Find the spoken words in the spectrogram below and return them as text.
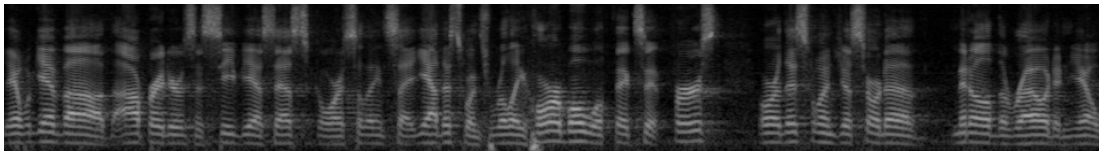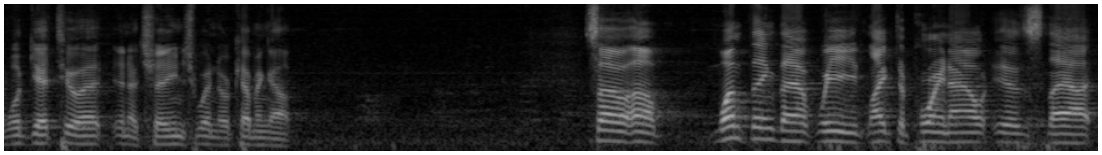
yeah, we'll give uh, the operators a CVSS score so they can say, yeah, this one's really horrible, we'll fix it first, or this one just sort of middle of the road and you know, we'll get to it in a change window coming up. So uh, one thing that we like to point out is that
